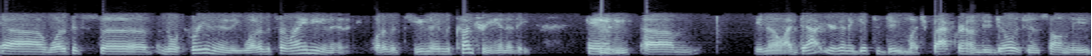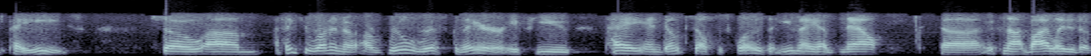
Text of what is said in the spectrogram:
uh, what if it's a North Korean entity? What if it's Iranian entity? What if it's you name the country entity? And mm-hmm. um, you know, I doubt you're going to get to do much background due diligence on these payees. So um, I think you're running a, a real risk there if you pay and don't self-disclose that you may have now, uh, if not violated a,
